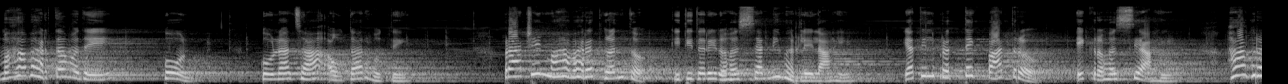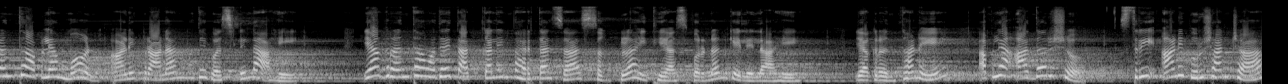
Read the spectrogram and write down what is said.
महाभारतामध्ये कोण कोणाचा अवतार होते? प्राचीन महाभारत ग्रंथ कितीतरी रहस्यांनी भरलेला आहे. यातील प्रत्येक पात्र एक रहस्य आहे. हा ग्रंथ आपल्या मन आणि प्राणांमध्ये बसलेला आहे. या ग्रंथामध्ये तात्कालीन भारताचा सगळा इतिहास वर्णन केलेला आहे. या ग्रंथाने आपल्या आदर्श स्त्री आणि पुरुषांच्या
